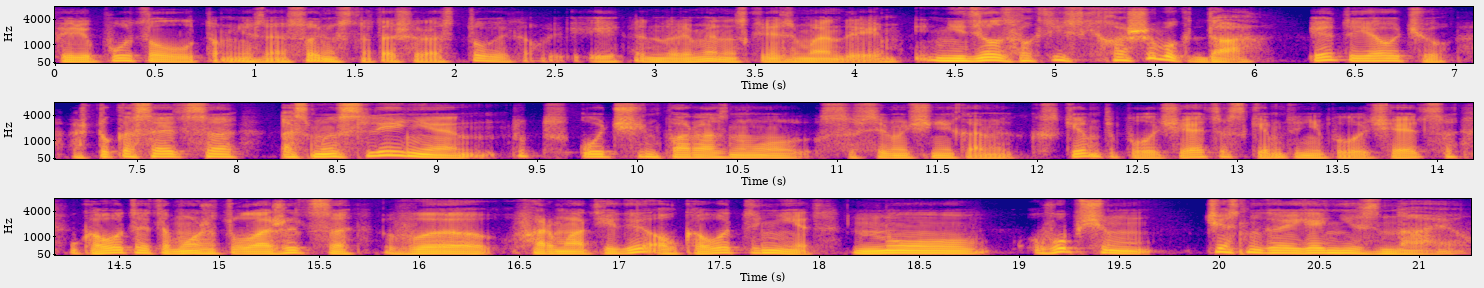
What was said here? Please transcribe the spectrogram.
перепутал, там, не знаю, Соню с Наташей Ростовой там, и одновременно с князем Андреем. Не делать фактических ошибок – да, это я учу. А что касается осмысления, тут очень по-разному со всеми учениками. С кем-то получается, с кем-то не получается. У кого-то это может уложиться в формат ЕГЭ, а у кого-то нет. Но, в общем, честно говоря, я не знаю.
